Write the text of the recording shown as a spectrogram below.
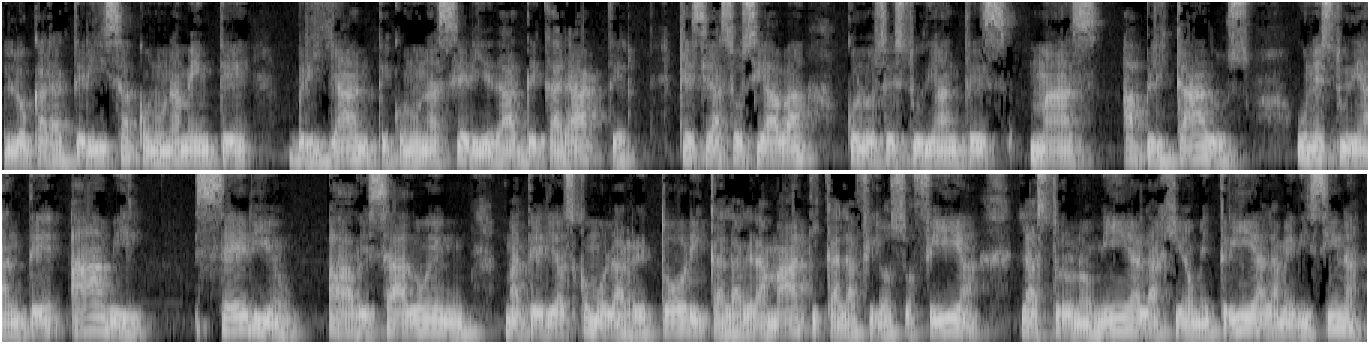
lo caracteriza con una mente brillante, con una seriedad de carácter que se asociaba con los estudiantes más aplicados, un estudiante hábil, serio, avesado en materias como la retórica, la gramática, la filosofía, la astronomía, la geometría, la medicina.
